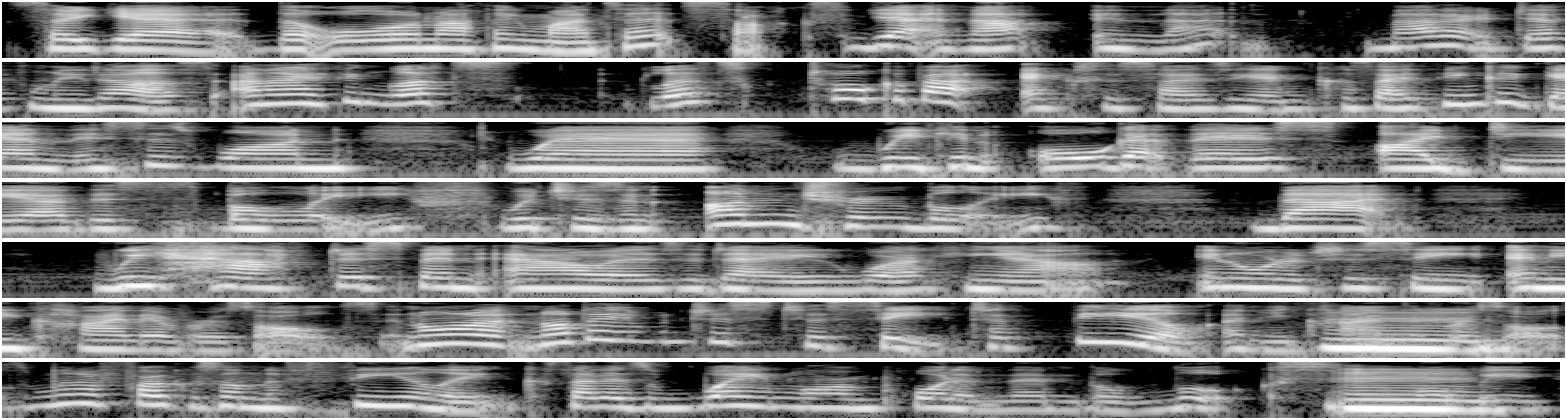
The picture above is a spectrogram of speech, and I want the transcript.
So yeah, the all or nothing mindset sucks. Yeah, and that in that matter it definitely does. And I think let's let's talk about exercise again because I think again this is one where we can all get this idea, this belief, which is an untrue belief that we have to spend hours a day working out in order to see any kind of results. In order not even just to see, to feel any kind of mm. results. I'm going to focus on the feeling because that is way more important than the looks and what mm. we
